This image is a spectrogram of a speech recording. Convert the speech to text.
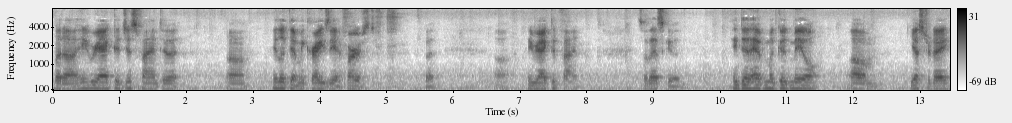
but uh, he reacted just fine to it. Uh, he looked at me crazy at first, but uh, he reacted fine, so that's good. He did have him a good meal um, yesterday.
